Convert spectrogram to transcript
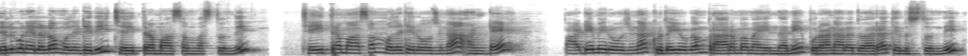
తెలుగు నెలలో మొదటిది చైత్రమాసం వస్తుంది. చైత్రమాసం మొదటి రోజున అంటే పాడ్యమి రోజున కృతయుగం ప్రారంభమైందని పురాణాల ద్వారా తెలుస్తుంది.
